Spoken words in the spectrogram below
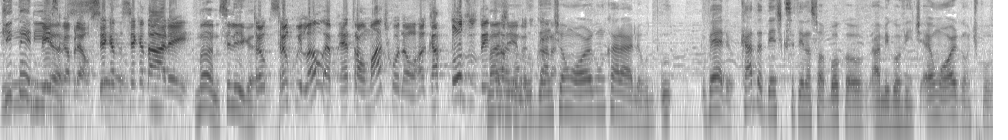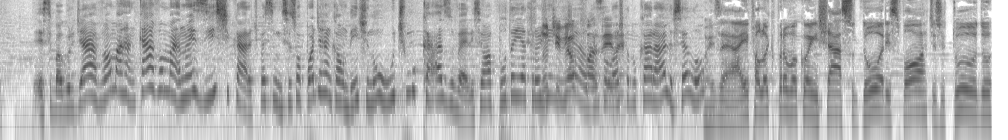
Que Deus teria- Pensa, Gabriel. Você que, é, você que é da área aí. Mano, se liga. Tran- tranquilão? É, é traumático ou não? Arrancar todos os dentes Imagina. da O cara. dente é um órgão, caralho. O- o- velho, cada dente que você tem na sua boca, amigo ouvinte, é um órgão, tipo. Esse bagulho de, ah, vamos arrancar, vamos. ar-" Não existe, cara. Tipo assim, você só pode arrancar um dente no último caso, velho. Isso é uma puta iatrogenia tiver o que fazer, odontológica né? do caralho, você é louco. Pois é, aí falou que provocou inchaço, dores fortes e tudo.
